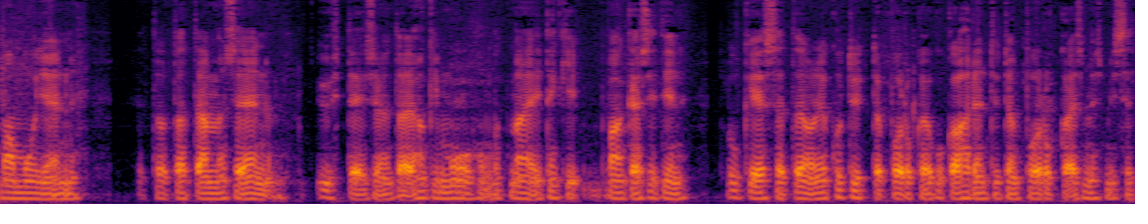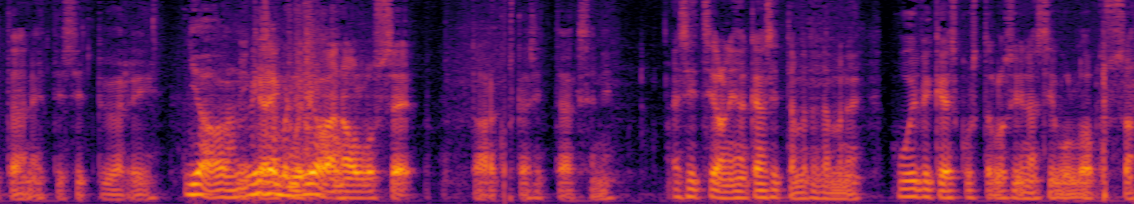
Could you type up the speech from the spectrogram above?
mamujen tota, tämmöiseen yhteisöön tai johonkin muuhun, mutta mä itsekin vaan käsitin lukiessa, että on joku tyttöporukka, joku kahden tytön porukka esimerkiksi, missä tämä netti sitten pyörii. Joo, mikä niin ei kuitenkaan joo. ollut se tarkoitus käsittääkseni. Ja sitten siellä on ihan käsittämätön tämmöinen huivikeskustelu siinä sivun lopussa,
